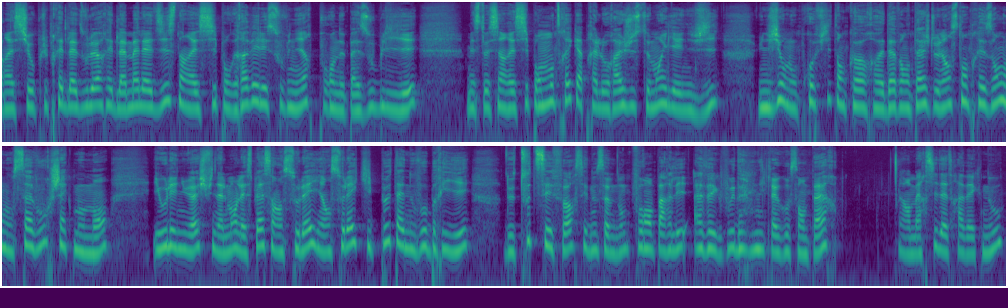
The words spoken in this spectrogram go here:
C'est un récit au plus près de la douleur et de la maladie, c'est un récit pour graver les souvenirs, pour ne pas oublier, mais c'est aussi un récit pour montrer qu'après l'orage, justement, il y a une vie, une vie où l'on profite encore euh, davantage de l'instant présent, où l'on savoure chaque moment, et où les nuages finalement laissent place à un soleil, et un soleil qui peut à nouveau briller de toutes ses forces, et nous sommes donc pour en parler avec vous, Dominique Lagros-Père. Alors merci d'être avec nous.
